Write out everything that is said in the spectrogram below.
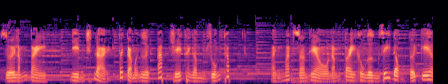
Dưới nắm tay, nhìn trên đài, tất cả mọi người áp chế thành âm xuống thấp. Ánh mắt dán theo nắm tay không ngừng di động tới kia.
